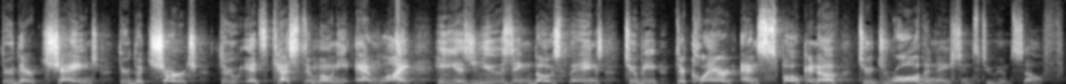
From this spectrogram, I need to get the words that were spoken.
through their change, through the church, through its testimony and light. He is using those things to be declared and spoken of to draw the nations to himself.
